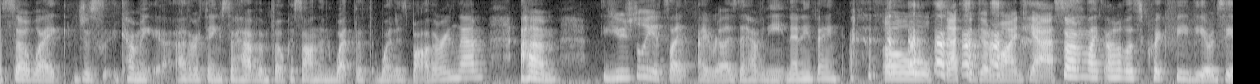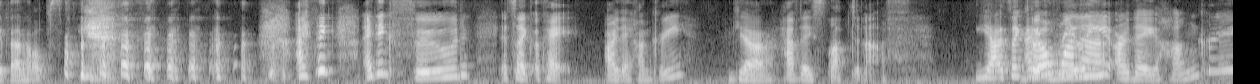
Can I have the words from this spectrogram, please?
so like just coming other things to have them focus on than what the what is bothering them. Um, usually it's like I realize they haven't eaten anything. Oh, that's a good one. Yeah. so I'm like, oh, let's quick feed you and see if that helps. I think I think food. It's like okay, are they hungry? yeah, Have they slept enough? Yeah. It's like I don't really, want to. are they hungry?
